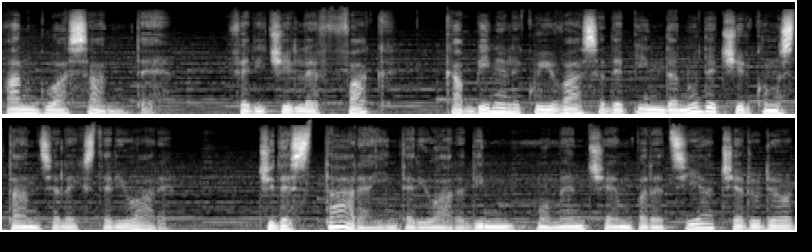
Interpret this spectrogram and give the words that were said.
angoasante. Fericirile fac ca binele cuiva să depindă nu de circumstanțele exterioare, ci de starea interioară din moment ce împărăția cerurilor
